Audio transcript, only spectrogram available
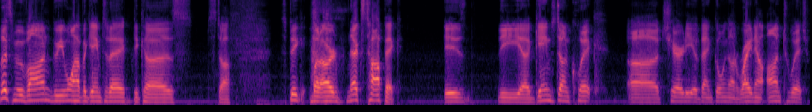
let's move on. We won't have a game today because stuff. Speak but our next topic is the uh, Games Done Quick uh, charity event going on right now on Twitch.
